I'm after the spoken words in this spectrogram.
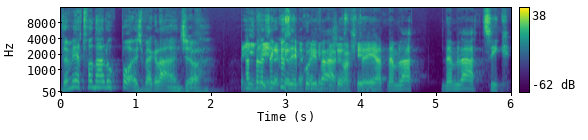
De miért van náluk pajzs meg lándzsa? Hát Így mert ez egy középkori várkastély, hát nem, lát, nem látszik.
